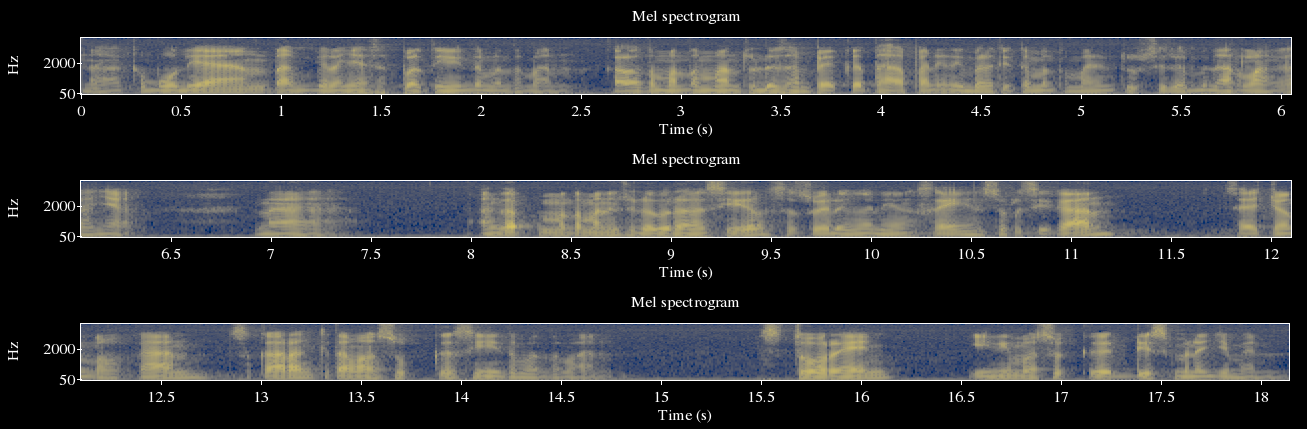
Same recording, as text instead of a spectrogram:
Nah kemudian tampilannya seperti ini teman-teman. Kalau teman-teman sudah sampai ke tahapan ini berarti teman-teman itu sudah benar langkahnya. Nah anggap teman-teman ini sudah berhasil sesuai dengan yang saya instruksikan saya contohkan. Sekarang kita masuk ke sini teman-teman storage ini masuk ke disk management.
